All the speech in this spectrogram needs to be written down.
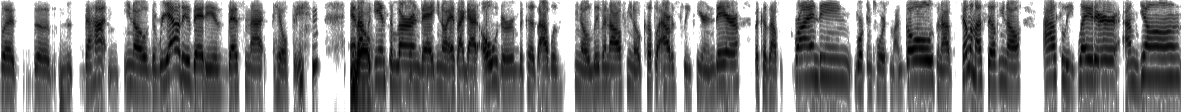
But the the hot you know the reality of that is that's not healthy. And no. i began to learn that you know as i got older because i was you know living off you know a couple of hours sleep here and there because i was grinding working towards my goals and i was telling myself you know i'll sleep later i'm young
